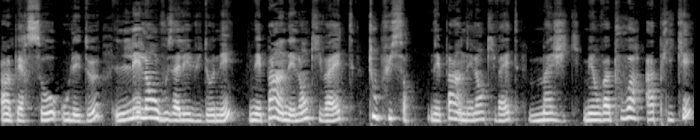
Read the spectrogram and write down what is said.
un perso ou les deux, l'élan que vous allez lui donner n'est pas un élan qui va être tout puissant n'est pas un élan qui va être magique. Mais on va pouvoir appliquer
